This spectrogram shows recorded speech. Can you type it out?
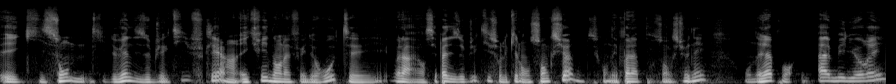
et qui sont qui deviennent des objectifs clairs hein, écrits dans la feuille de route et voilà alors c'est pas des objectifs sur lesquels on sanctionne parce qu'on n'est pas là pour sanctionner on est là pour améliorer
